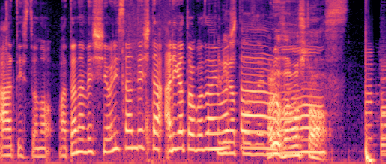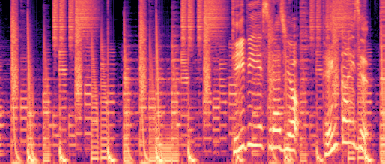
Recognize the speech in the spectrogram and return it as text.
アーティストの渡辺しおりさんでした。ありがとうございました。ありがとうございますありがとうございました。TBS ラジオ展開図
